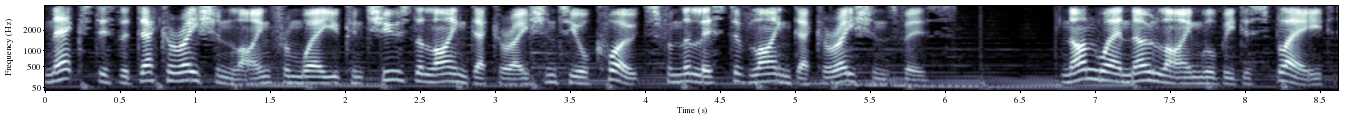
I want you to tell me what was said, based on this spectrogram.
Next is the decoration line from where you can choose the line decoration to your quotes from the list of line decorations viz. None where no line will be displayed,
